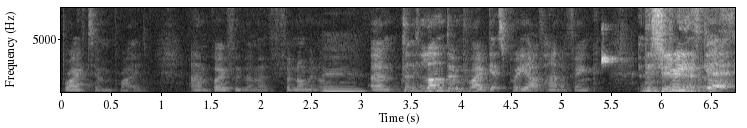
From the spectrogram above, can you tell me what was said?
Brighton Pride. Um, both of them are phenomenal. Mm. Um, London Pride gets pretty out of hand, I think. The streets get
